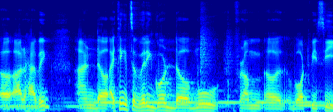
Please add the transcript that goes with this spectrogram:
are having. And uh, i think it's a very good move from what we see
